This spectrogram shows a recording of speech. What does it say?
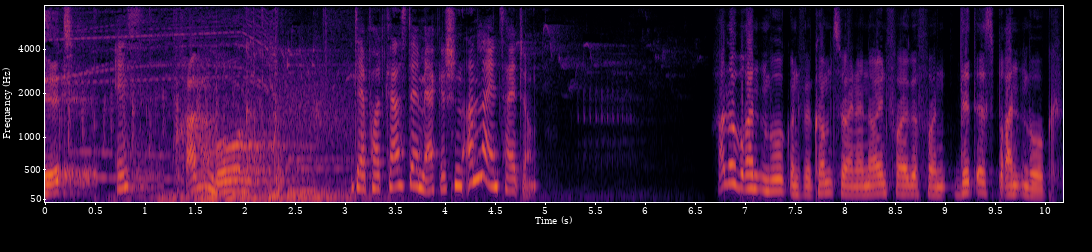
Dit ist Brandenburg. der Podcast der Märkischen Online-Zeitung. Hallo Brandenburg und willkommen zu einer neuen Folge von Dit ist Brandenburg.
